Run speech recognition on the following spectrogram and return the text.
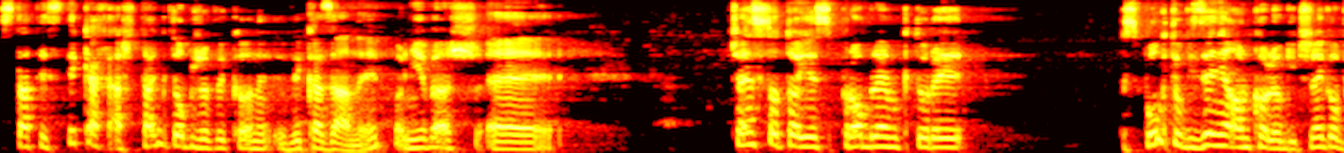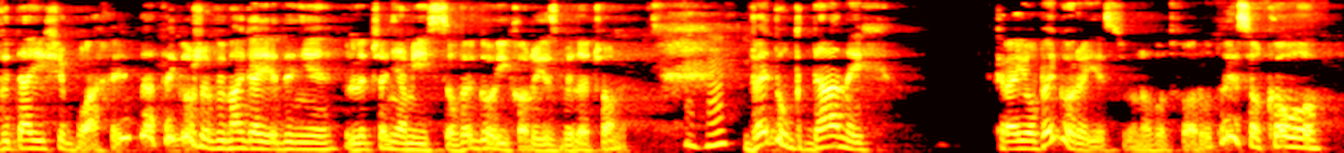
w statystykach aż tak dobrze wykazany, ponieważ e, często to jest problem, który z punktu widzenia onkologicznego wydaje się błahy, dlatego że wymaga jedynie leczenia miejscowego i chory jest wyleczony. Mhm. Według danych Krajowego Rejestru Nowotworu to jest około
